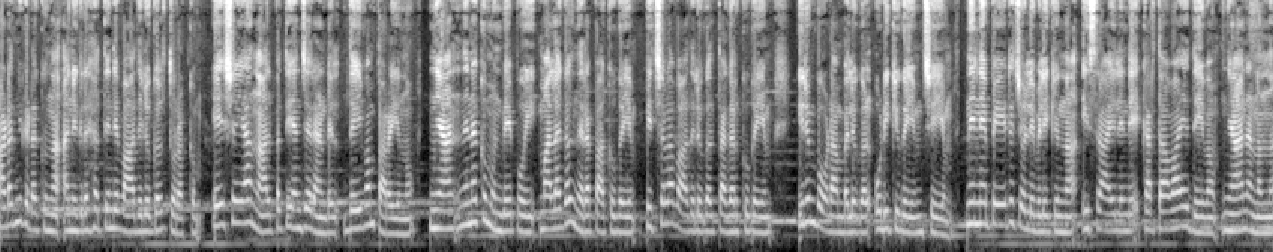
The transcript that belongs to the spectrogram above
അടഞ്ഞുകിടക്കുന്ന അനുഗ്രഹത്തിന്റെ വാതിലുകൾ തുറക്കും. ഏഷ്യ നാൽപ്പത്തിയഞ്ച് രണ്ടിൽ ദൈവം പറയുന്നു ഞാൻ നിനക്ക് മുൻപേ പോയി മലകൾ നിരപ്പാക്കുകയും പിച്ചള വാതിലുകൾ തകർക്കുകയും ഇരുമ്പോടാമ്പലുകൾ ഒടിക്കുകയും ചെയ്യും. നിന്നെ പേര് ചൊല്ലി വിളിക്കുന്ന ഇസ്രായേലിന്റെ കർത്താവായ ദൈവം ഞാനാണെന്ന്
